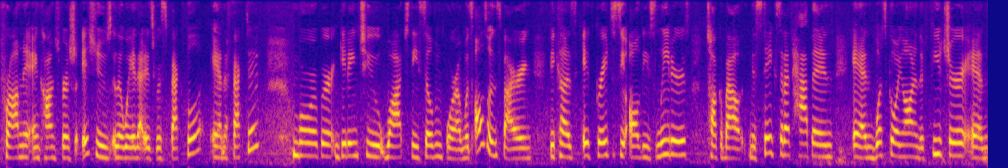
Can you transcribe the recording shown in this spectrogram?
prominent and controversial issues in a way that is respectful and effective. Moreover, getting to watch the Silfen Forum was also inspiring because it's great to see all these leaders talk about mistakes that have happened and what's going on in the future and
